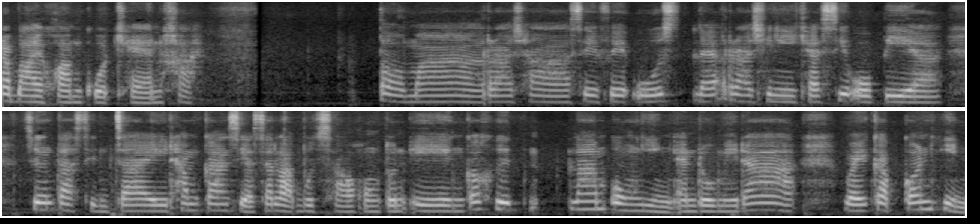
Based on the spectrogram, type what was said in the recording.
ระบายความโกรธแค้นค่ะ ต่อมาราชาเซเฟอุสและราชินีแคสซิโอเปีย จึงตัดสินใจทำการเสียสละบุตรสาวของตนเองก็คือล่ามองค์หญิงแอนโดรเมดาไว้กับก้อนหิน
